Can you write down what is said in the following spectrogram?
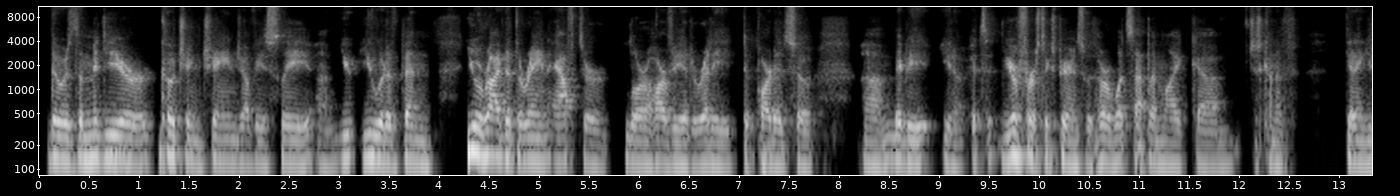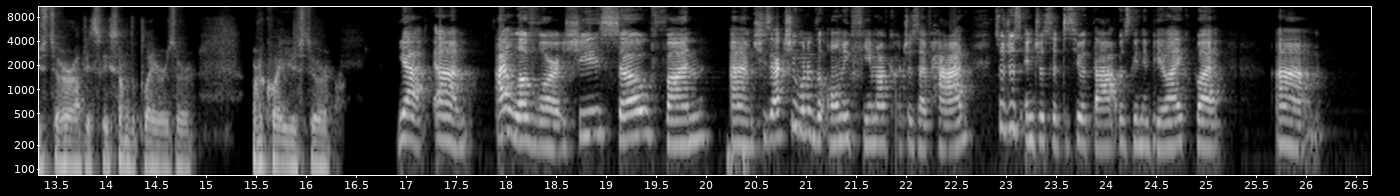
there was the mid-year coaching change. Obviously, um, you you would have been you arrived at the Reign after Laura Harvey had already departed. So um, maybe you know it's your first experience with her. What's that been like? Um, just kind of getting used to her. Obviously, some of the players are are quite used to her. Yeah, um, I love Laura. She's so fun. Um, she's actually one of the only female coaches I've had. So just interested to see what that was going to be like. But um,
